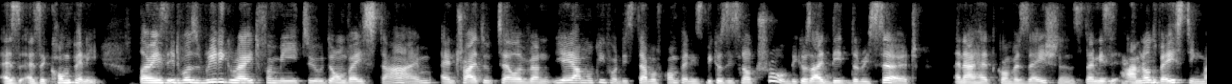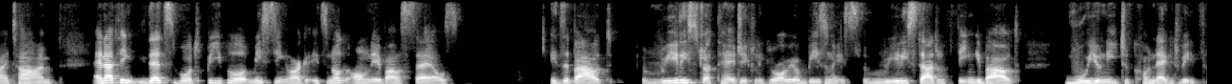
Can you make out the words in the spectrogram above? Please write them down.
as as a company that means it was really great for me to don't waste time and try to tell everyone, yeah, I'm looking for this type of companies because it's not true because I did the research and I had conversations. That means I'm not wasting my time. And I think that's what people are missing. Like it's not only about sales, it's about really strategically grow your business, really start to think about who you need to connect with.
